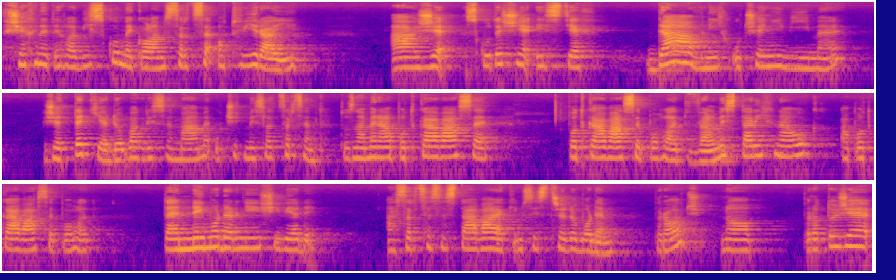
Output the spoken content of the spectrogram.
všechny tyhle výzkumy kolem srdce otvírají a že skutečně i z těch dávných učení víme, že teď je doba, kdy se máme učit myslet srdcem. To znamená, potkává se, potkává se pohled velmi starých nauk a potkává se pohled té nejmodernější vědy. A srdce se stává jakýmsi středobodem. Proč? No, protože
